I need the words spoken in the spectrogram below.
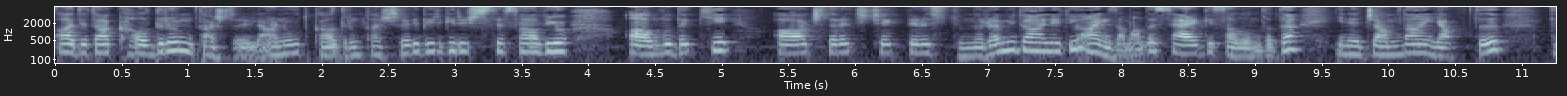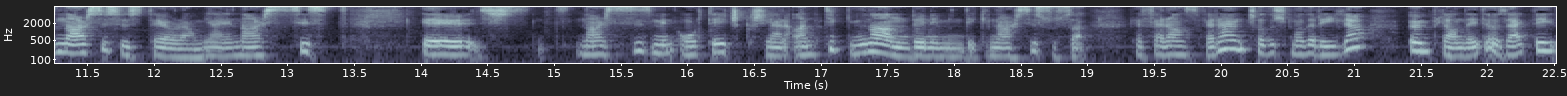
adeta kaldırım taşlarıyla Arnavut kaldırım taşları bir giriş size sağlıyor. Avludaki ağaçlara, çiçeklere, sütunlara müdahale ediyor. Aynı zamanda sergi salonunda da yine camdan yaptığı The Narcissus Theorem yani narsist e, narsizmin ortaya çıkışı yani antik Yunan dönemindeki Narsissus'a referans veren çalışmalarıyla ön plandaydı. Özellikle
